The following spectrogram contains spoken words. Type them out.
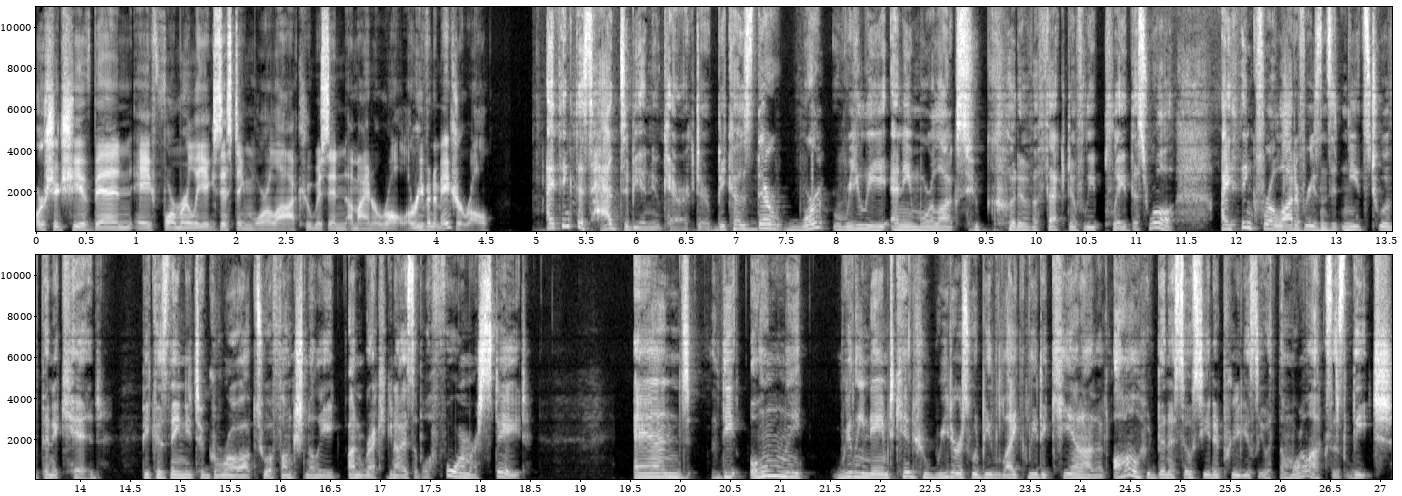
or should she have been a formerly existing Morlock who was in a minor role or even a major role? I think this had to be a new character because there weren't really any Morlocks who could have effectively played this role. I think for a lot of reasons it needs to have been a kid because they need to grow up to a functionally unrecognizable form or state. And the only really named kid who readers would be likely to key in on at all who'd been associated previously with the Morlocks as Leech.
